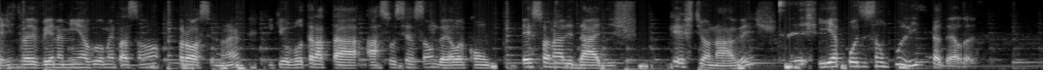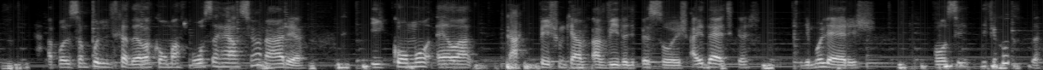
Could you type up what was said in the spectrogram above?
Que a gente vai ver na minha argumentação próxima, né? Em que eu vou tratar a associação dela com personalidades questionáveis e a posição política dela. A posição política dela como uma força reacionária e como ela fez com que a, a vida de pessoas aidéticas, de mulheres, fosse dificultada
